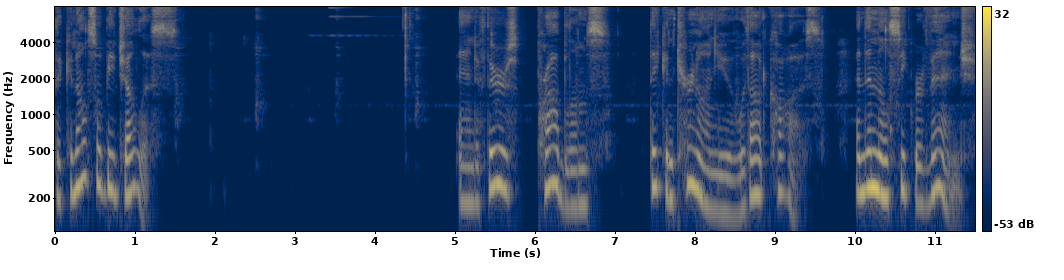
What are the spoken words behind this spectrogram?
they can also be jealous. And if there's problems, they can turn on you without cause, and then they'll seek revenge.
